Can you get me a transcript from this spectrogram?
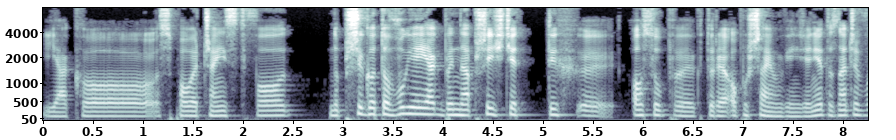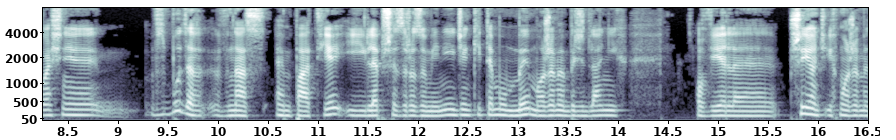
jako społeczeństwo no, przygotowuje jakby na przyjście tych y, osób, y, które opuszczają więzienie, to znaczy właśnie wzbudza w nas empatię i lepsze zrozumienie i dzięki temu my możemy być dla nich o wiele, przyjąć ich możemy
